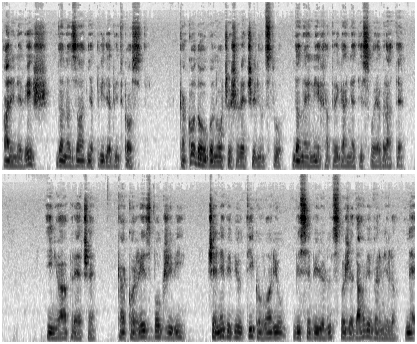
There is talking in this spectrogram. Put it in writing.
Ali ne veš, da na zadnje pride britkost? Kako dolgo nočeš reči ljudstvu, da naj neha preganjati svoje brate? In Joab reče: Kako res Bog živi, če ne bi bil ti govoril, bi se bilo ljudstvo že davi vrnilo, ne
